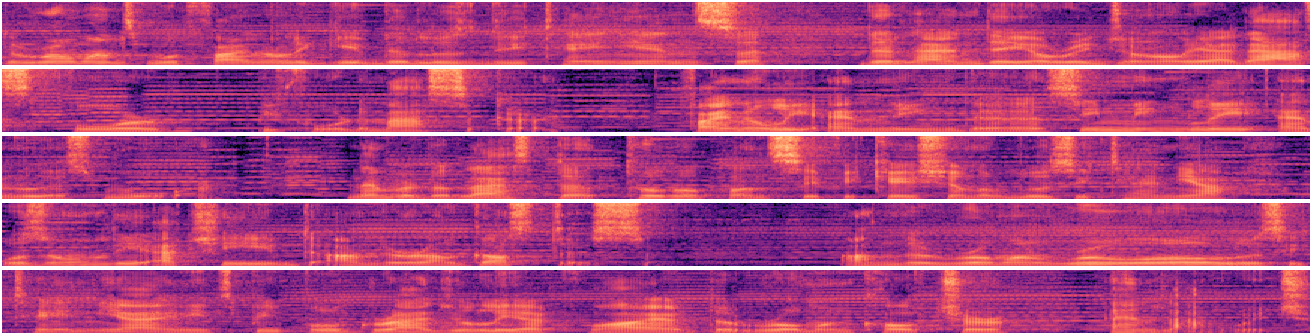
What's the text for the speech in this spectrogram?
The Romans would finally give the Lusitanians the land they originally had asked for before the massacre, finally ending the seemingly endless war. Nevertheless, the total pacification of Lusitania was only achieved under Augustus. Under Roman rule, Lusitania and its people gradually acquired the Roman culture and language.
